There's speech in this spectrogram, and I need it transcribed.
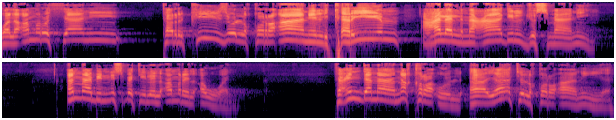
والأمر الثاني تركيز القرآن الكريم على المعاد الجسماني. أما بالنسبة للأمر الأول فعندما نقرأ الآيات القرآنية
